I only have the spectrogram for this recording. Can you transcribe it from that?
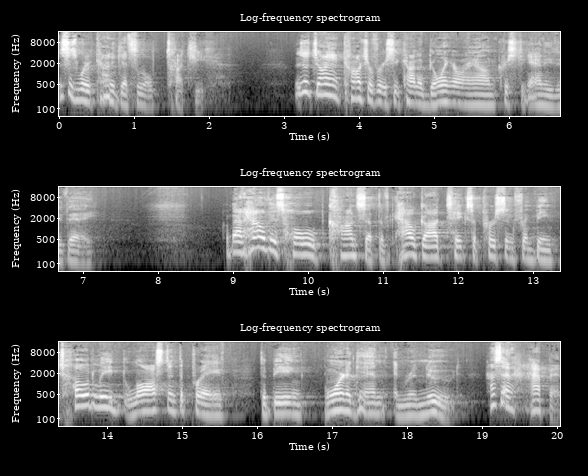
this is where it kind of gets a little touchy. There's a giant controversy kind of going around Christianity today about how this whole concept of how God takes a person from being totally lost and depraved to being born again and renewed. How does that happen?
